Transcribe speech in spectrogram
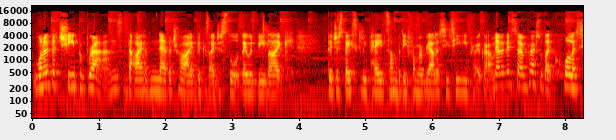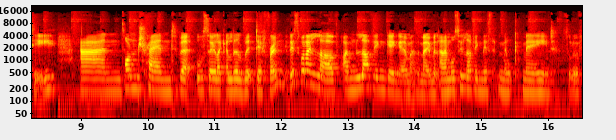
one of the cheaper brands that I have never tried because I just thought they would be like they just basically paid somebody from a reality TV program. Never been so impressed with like quality and on trend, but also like a little bit different. This one I love. I'm loving gingham at the moment and I'm also loving this milkmaid sort of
